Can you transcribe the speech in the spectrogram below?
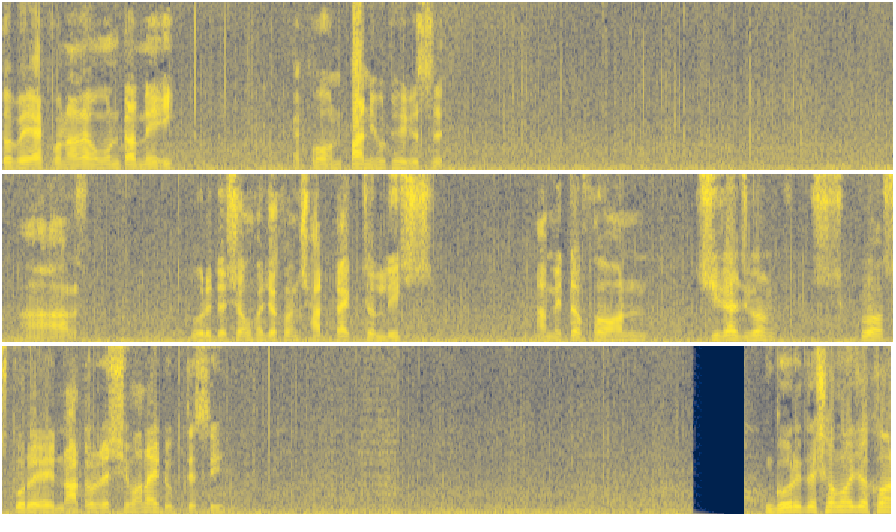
তবে এখন আর এমনটা নেই। এখন পানি উঠে গেছে। আর ঘড়িতে সময় যখন সাতটা একচল্লিশ, আমি তখন সিরাজগঞ্জ ক্রস করে নাটোরের সীমানায় ঢুকতেছি। গড়িতে সময় যখন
